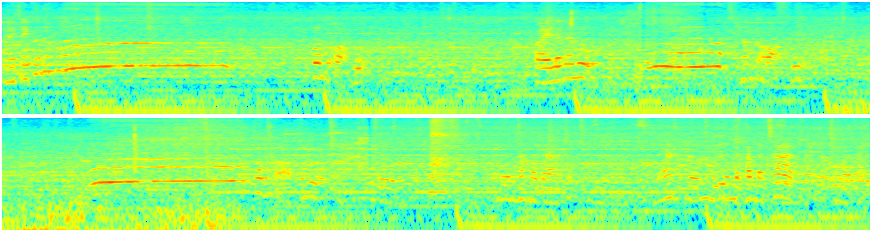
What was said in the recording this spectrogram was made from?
หายใจก็ลึกๆพ่นออกลูก ไปแล้วนะลูกท่านออกลูกพ่นออกลูกเดินธรรมดา นะเดินเดินแบบธรรมชาติตัวแล้ว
